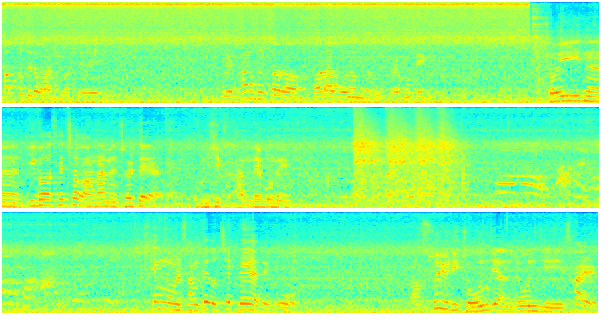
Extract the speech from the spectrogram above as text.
하프 들어가는 건데 왜 상수처럼 바라보는 거는 잘못된 거예요. 저희는 이거 세척 안 하면 절대 음식 안 내보내. 생물 상태도 체크해야 되고 아, 수율이 좋은지 안 좋은지 살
